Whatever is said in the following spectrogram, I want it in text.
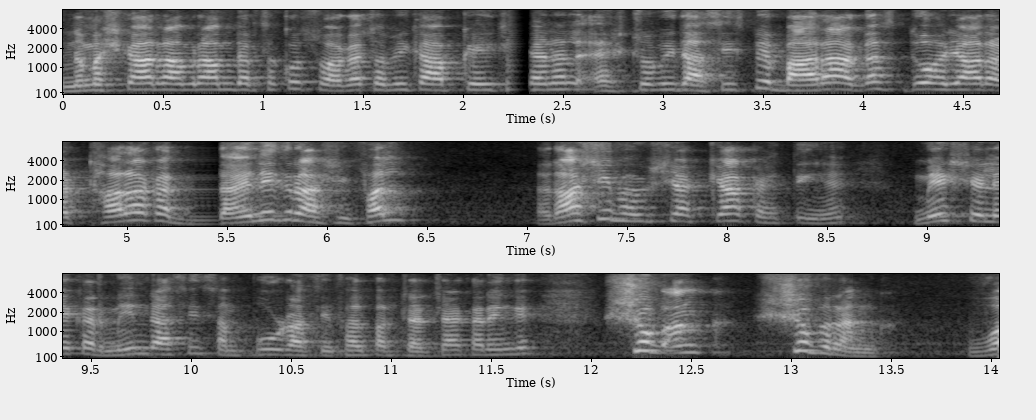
नमस्कार, राम राम दर्शकों, स्वागत सभी का आपके चैनल एस्ट्रोविद आशीष पे। 12 अगस्त 2018 का दैनिक राशिफल। राशि भविष्य क्या कहती हैं? मेष से लेकर मीन राशि, संपूर्ण राशिफल पर चर्चा करेंगे। शुभ अंक, शुभ रंग। व,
